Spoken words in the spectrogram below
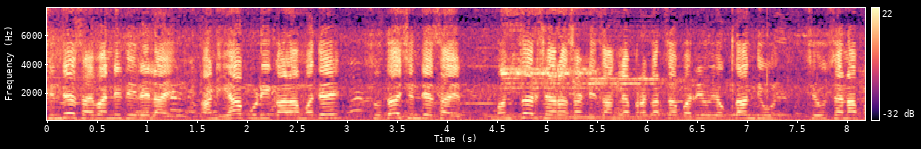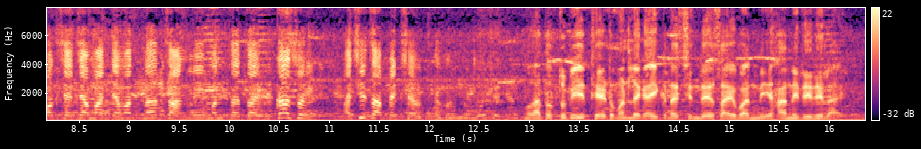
शिंदे साहेबांनी दिलेला आहे. आणि या पुढील काळामध्ये सुद्धा शिंदे साहेब मंचर शहरासाठी चांगल्या प्रकारचं भरीव योगदान देऊन शिवसेना पक्षाच्या माध्यमातून चांगली मंचरचा विकास होईल अशीच अपेक्षा व्यक्त करतो. मग आता तुम्ही थेट म्हणले का एकनाथ शिंदे साहेबांनी हा निधी दिला आहे.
